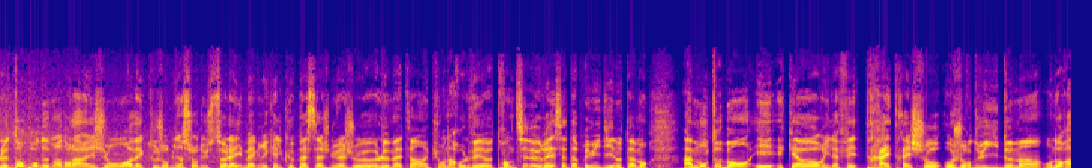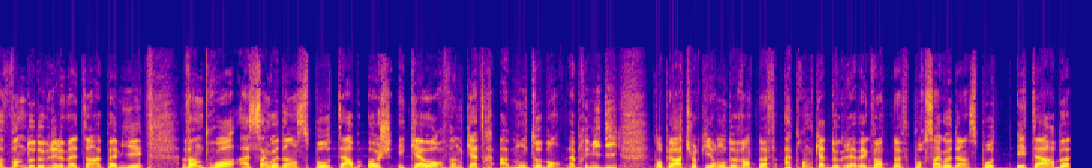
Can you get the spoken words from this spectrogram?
Le temps pour demain dans la région, avec toujours bien sûr du soleil, malgré quelques passages nuageux le matin. Et puis on a relevé euh, 36 degrés cet après-midi, notamment à Montauban et Cahors. Il a fait très très chaud aujourd'hui. Demain, on aura 22 degrés le matin à Pamiers, 23 à Saint-Gaudens, Pau, Tarbes, Hoche et Cahors, 24 à Montauban. L'après-midi, températures qui iront de 29 à 34 degrés, avec 29 pour Saint-Gaudens, Pau et Tarbes.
